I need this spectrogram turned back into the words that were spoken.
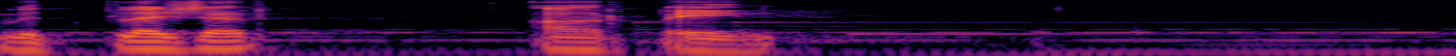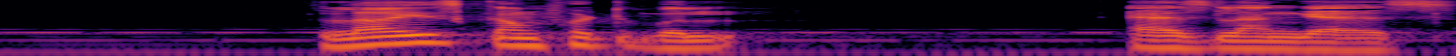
with pleasure or pain. Law is comfortable as long as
